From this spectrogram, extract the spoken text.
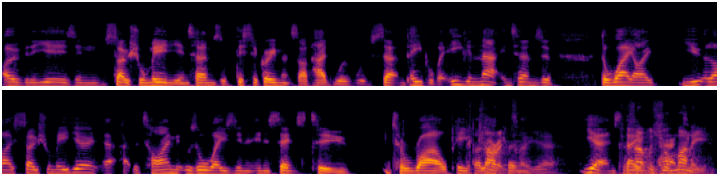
over the years in social media in terms of disagreements I've had with, with certain people. But even that, in terms of the way I utilize social media at, at the time, it was always in, in a sense to to rile people up and yeah. yeah, and that was your character. money.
